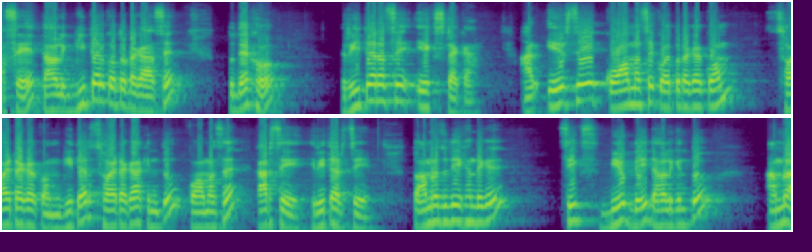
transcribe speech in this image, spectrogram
আছে, তাহলে গীতার কত টাকা আছে? তো দেখো রিতার আছে এক্স টাকা, আর এর চেয়ে কম আছে কত টাকা কম? ছয় টাকা কম। গীতার ছয় টাকা, কিন্তু কম আছে কার চেয়ে? রিতার চেয়ে। তো আমরা যদি এখান থেকে সিক্স বিয়োগ দেই, তাহলে কিন্তু আমরা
